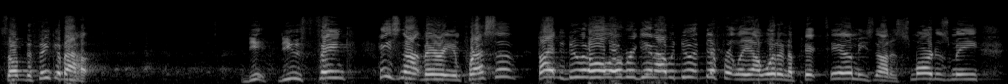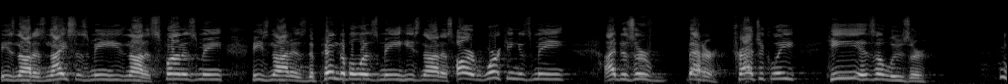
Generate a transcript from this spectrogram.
Something to think about. Do you, do you think he's not very impressive? If I had to do it all over again, I would do it differently. I wouldn't have picked him. He's not as smart as me. He's not as nice as me. He's not as fun as me. He's not as dependable as me. He's not as hardworking as me. I deserve better. Tragically, he is a loser.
